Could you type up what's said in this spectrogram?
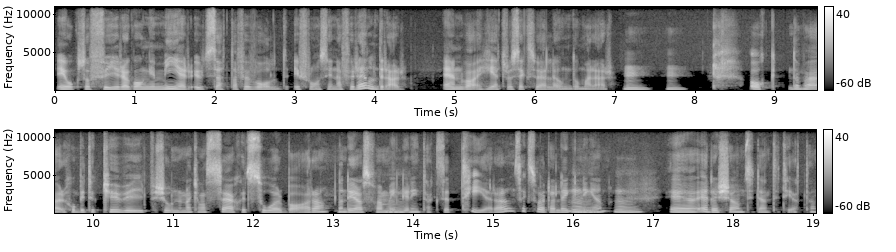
är också fyra gånger mer utsatta för våld ifrån sina föräldrar än vad heterosexuella ungdomar är. Mm, mm. Och de här hbtqi-personerna kan vara särskilt sårbara när deras familjer inte accepterar den sexuella läggningen Mm. eh, eller könsidentiteten.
